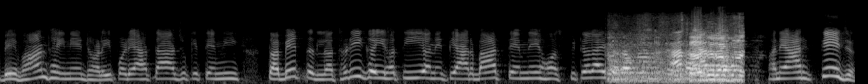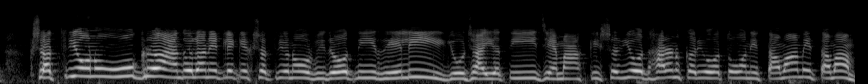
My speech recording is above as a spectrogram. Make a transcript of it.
બેભાન થઈને ઢળી પડ્યા હતા. જો કે તેમની તબિયત લથડી ગઈ હતી અને ત્યારબાદ તેમને હોસ્પિટલાઇઝ અને આ રીતે જ ક્ષત્રિયોનું ઉગ્ર આંદોલન એટલે કે ક્ષત્રિયોનો વિરોધની રેલી યોજાઈ હતી જેમાં કિશોરીઓ ધારણ કર્યો હતો અને તમામે તમામ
